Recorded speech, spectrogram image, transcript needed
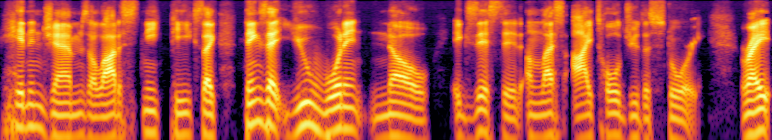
hidden gems, a lot of sneak peeks, like things that you wouldn't know existed unless I told you the story, right?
